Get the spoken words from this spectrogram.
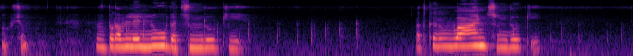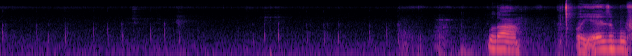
В общем, вправля любят сундуки. Открываем сундуки. Ура! Ой, я забув.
